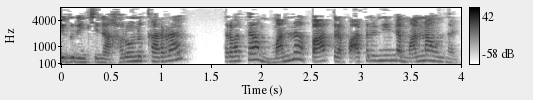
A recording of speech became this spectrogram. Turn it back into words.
చిగురించిన హరోను కర్ర తర్వాత మన్నా పాత్ర. పాత్ర నిండా మన్నా ఉందంట.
